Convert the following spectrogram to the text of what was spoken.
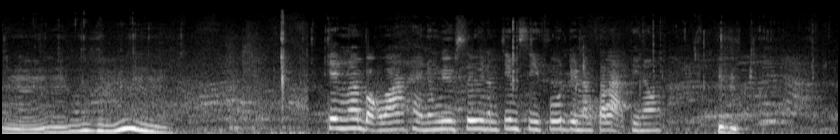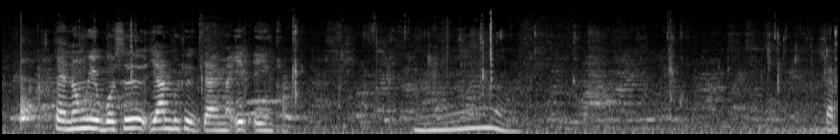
อืมเก่งมากบอกว่าให้น้องวิวซื้อน้ำจิ้มซีฟู้ดอยู่น้ำตลาดพี่น้อง แต่น้องวิวบ่ซื้อย่านบุถึกใจมาเอ็ดเองค่ะอืมแซ่บ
